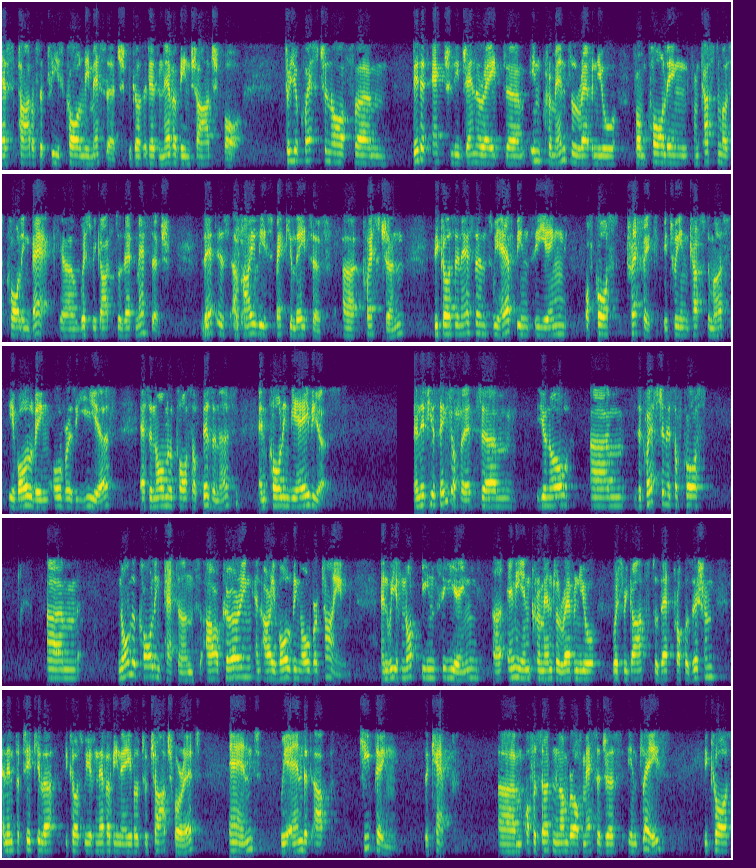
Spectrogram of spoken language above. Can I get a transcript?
as part of the please call me message because it has never been charged for. To your question of um, did it actually generate um, incremental revenue from calling from customers calling back uh, with regards to that message? That is a highly speculative uh, question because in essence, we have been seeing, of course, traffic between customers evolving over the years as a normal course of business and calling behaviors. And If you think of it, um, you know, um, the question is, of course, um, normal calling patterns are occurring and are evolving over time. And we have not been seeing uh, any incremental revenue with regards to that proposition, and in particular, because we have never been able to charge for it, and we ended up keeping the cap um, of a certain number of messages in place because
